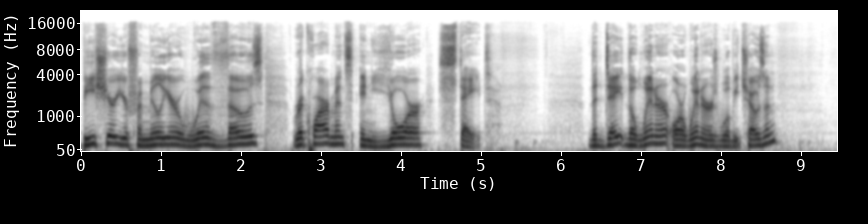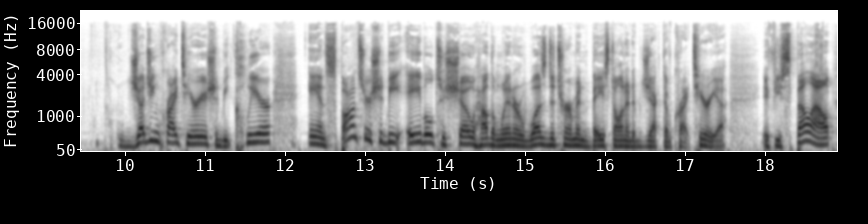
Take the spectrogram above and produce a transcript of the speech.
Be sure you're familiar with those requirements in your state. The date the winner or winners will be chosen. Judging criteria should be clear, and sponsors should be able to show how the winner was determined based on an objective criteria. If you spell out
